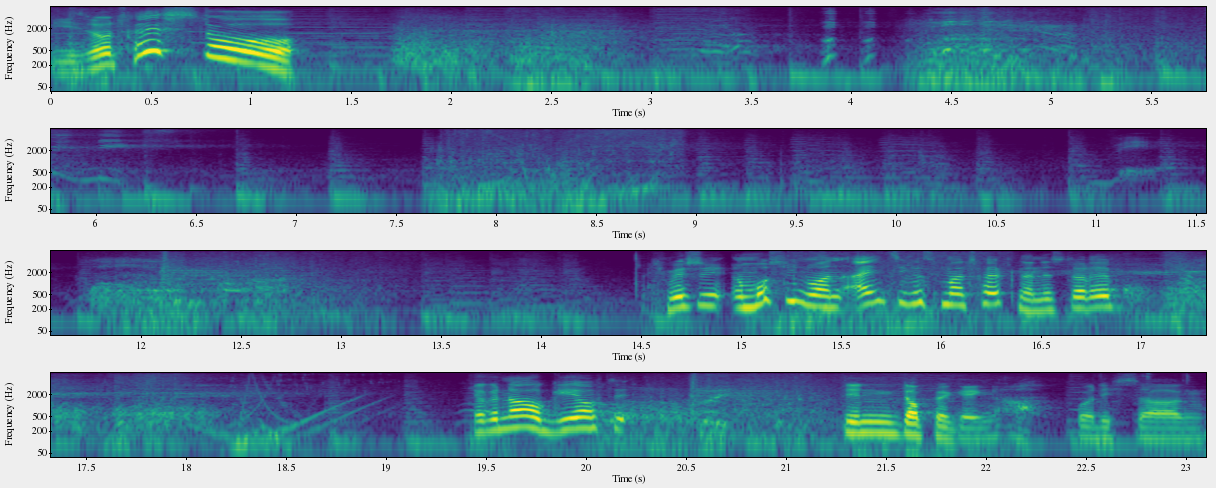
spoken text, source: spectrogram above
Wieso triffst du? Ich muss, ihn- muss ihn nur ein einziges Mal treffen, dann ist der RIP. Ja genau, geh auf den, den Doppelgänger, würde ich sagen.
